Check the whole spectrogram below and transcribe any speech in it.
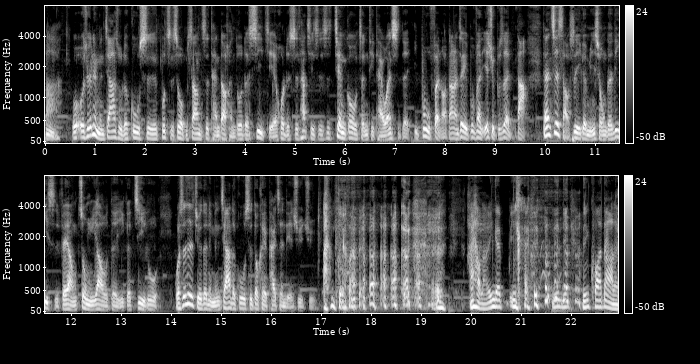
法。嗯。我我觉得你们家族的故事不只是我们上次谈到很多的细节，或者是它其实是建构整体台湾史的一部分哦。当然这一部分也许不是很大，但至少是一个民雄的历史非常重要的一个记录。我甚至觉得你们家的故事都可以拍成连续剧。没有。还好啦，应该应该您您您夸大了。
